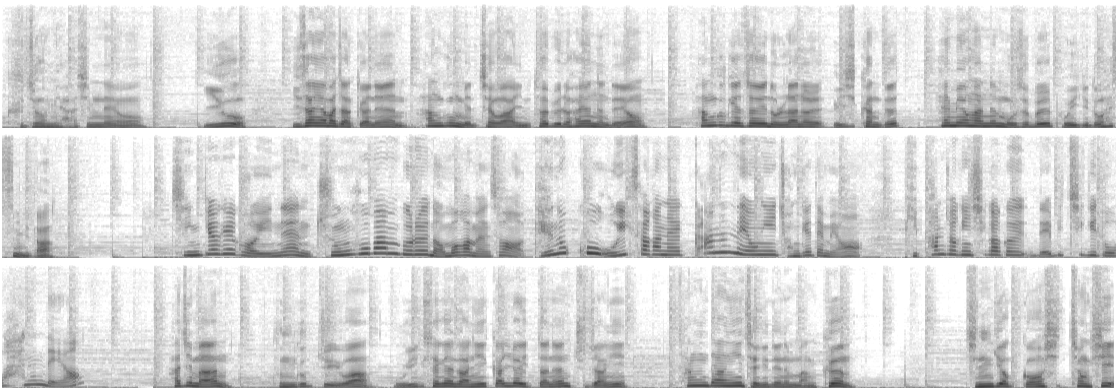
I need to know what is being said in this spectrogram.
그 점이 아쉽네요. 이후 이사야마 작가는 한국 매체와 인터뷰를 하였는데요. 한국에서의 논란을 의식한 듯 해명하는 모습을 보이기도 했습니다. 진격의 거인은 중후반부를 넘어가면서 대놓고 우익사관을 까는 내용이 전개되며 비판적인 시각을 내비치기도 하는데요. 하지만 군국주의와 우익 세계관이 깔려 있다는 주장이 상당히 제기되는 만큼 진격거 시청 시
